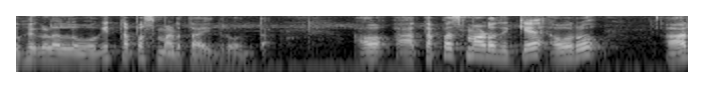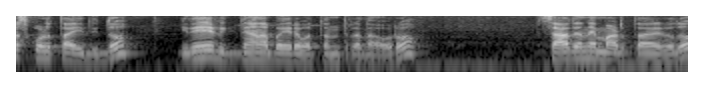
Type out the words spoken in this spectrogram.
ಗುಹೆಗಳಲ್ಲೋ ಹೋಗಿ ತಪಸ್ ಮಾಡ್ತಾಯಿದ್ರು ಅಂತ. ಆ ತಪಸ್ ಮಾಡೋದಕ್ಕೆ ಅವರು ಆರಿಸ್ಕೊಳ್ತಾ ಇದ್ದಿದ್ದು ಇದೇ ವಿಜ್ಞಾನ ಭೈರವ ತಂತ್ರನ ಅವರು ಸಾಧನೆ ಮಾಡ್ತಾ ಇರೋದು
